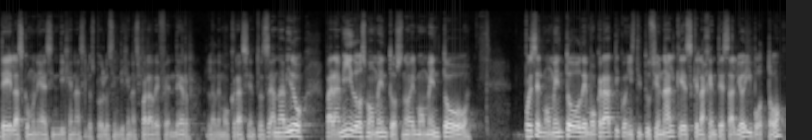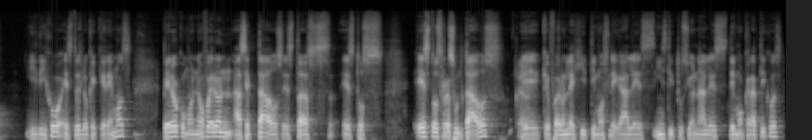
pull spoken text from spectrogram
de las comunidades indígenas y los pueblos indígenas para defender la democracia. Entonces han habido para mí dos momentos, ¿no? El momento pues el momento democrático institucional que es que la gente salió y votó y dijo esto es lo que queremos, pero como no fueron aceptados estas, estos, estos resultados Claro. eh, que fueron legítimos, legales, institucionales, democráticos,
